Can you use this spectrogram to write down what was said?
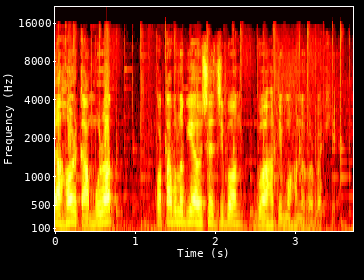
দাহৰ কামোৰত কটাবলগীয়া হৈছে জীৱন গুৱাহাটী মহানগৰবাসীয়ে।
